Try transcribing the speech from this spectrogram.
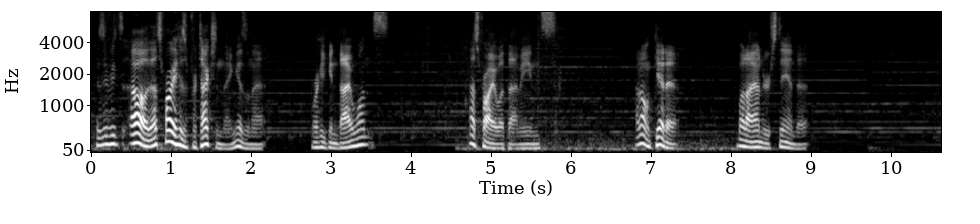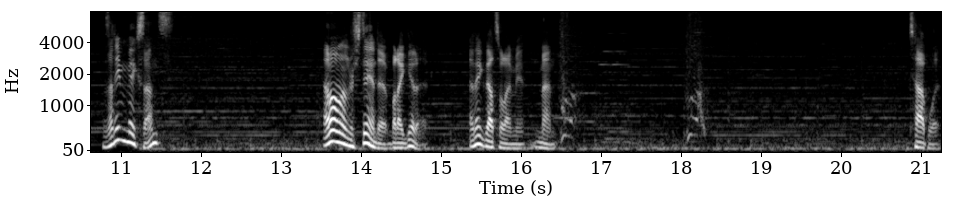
Because if it's- oh, that's probably his protection thing, isn't it? Where he can die once? That's probably what that means. I don't get it, but I understand it. Does that even make sense? I don't understand it, but I get it. I think that's what I meant. Tablet.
